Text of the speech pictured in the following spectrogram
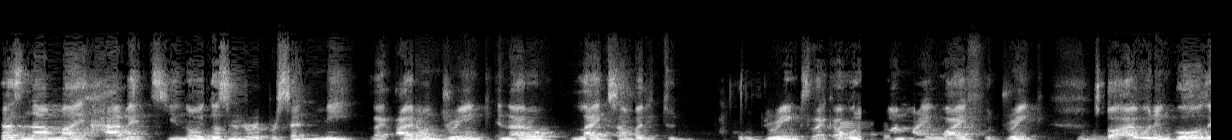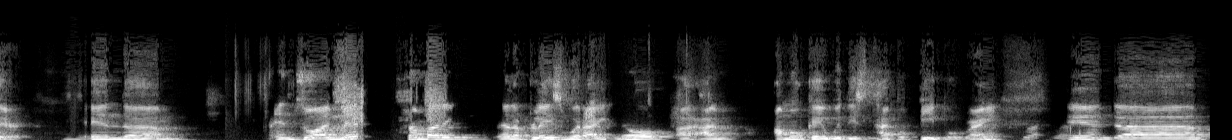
that's not my habits. You know, it doesn't represent me. Like I don't drink, and I don't like somebody to who drinks. Like I wouldn't want my wife who drink, mm-hmm. so I wouldn't go there. Mm-hmm. And um, and so I met somebody at a place where I know I, I'm I'm okay with this type of people, right? right, right. And uh,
